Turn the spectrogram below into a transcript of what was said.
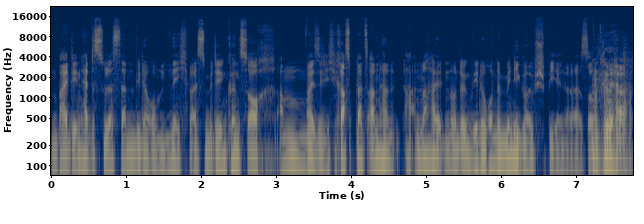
Und bei denen hättest du das dann wiederum nicht, weißt du, mit denen könntest du auch am, weiß ich nicht, Rastplatz anha- anhalten und irgendwie eine Runde Minigolf spielen oder so. ja.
